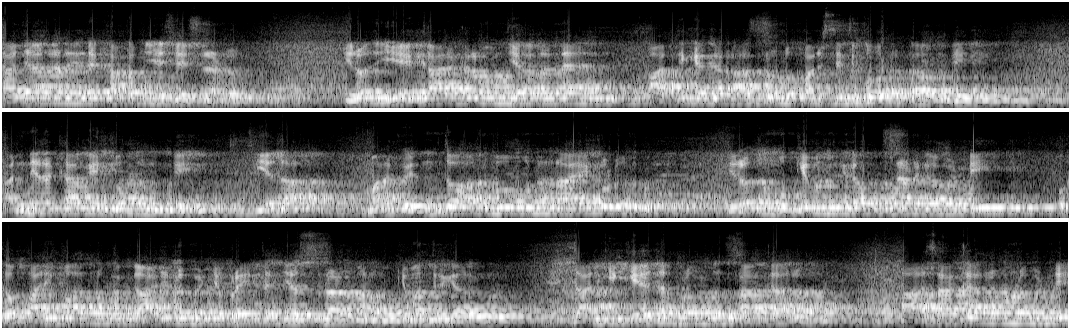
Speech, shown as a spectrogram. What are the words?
ఖజానాని అయితే ఖతం చేసేసినాడు. ఈరోజు ఏ కార్యక్రమం చేయాలన్నా ఆర్థికంగా రాష్ట్రంలో పరిస్థితి ఘోరంగా ఉంది. అన్ని రకాలుగా ఇబ్బందులు ఉంది. ఏదో మనకు ఎంతో అనుభవం ఉన్న నాయకుడు ఈరోజు ముఖ్యమంత్రిగా వచ్చినాడు కాబట్టి ఒక పరిపాలన ఒక గాడిలో పెట్టే ప్రయత్నం చేస్తున్నాడు మన ముఖ్యమంత్రి గారు. దానికి కేంద్ర ప్రభుత్వ సహకారం. ఆ సహకారంలో బట్టే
